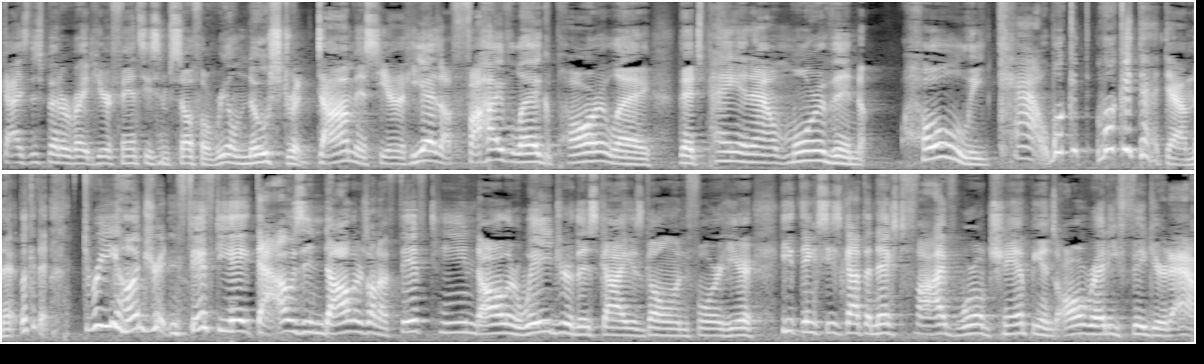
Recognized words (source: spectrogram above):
Guys, this bettor right here fancies himself a real Nostradamus here. He has a five leg parlay that's paying out more than holy cow. Look at look at that down there. Look at that. $358,000 on a $15 wager this guy is going for here. He thinks he's got the next 5 world champions already figured out.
